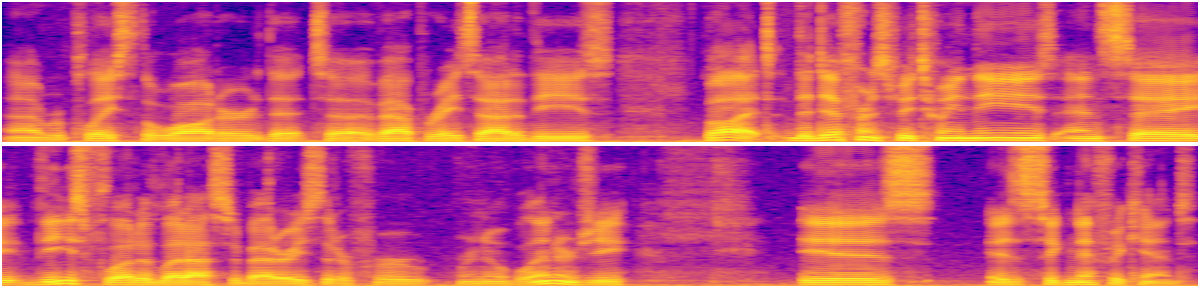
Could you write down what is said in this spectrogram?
uh, replace the water that uh, evaporates out of these. But the difference between these and, say, these flooded lead acid batteries that are for renewable energy is, is significant.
